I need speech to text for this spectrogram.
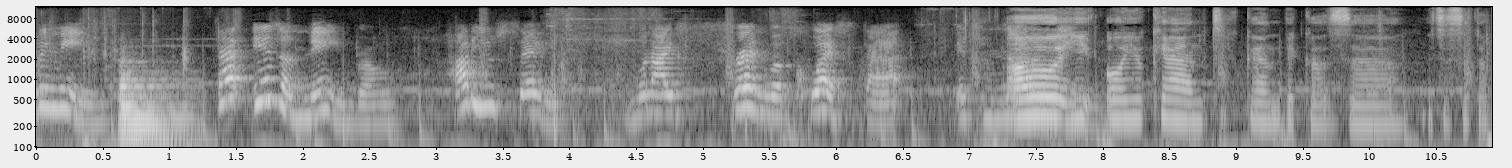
What do you mean? That is a name, bro. How do you say when I friend request that it's not Oh, a name? you, oh, you can't. You can't because uh, it's a setup.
